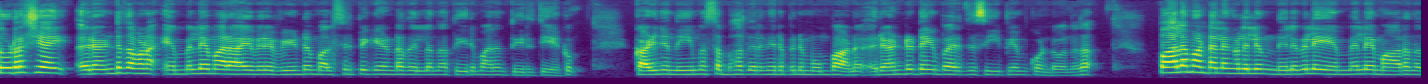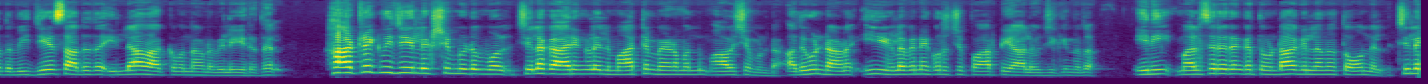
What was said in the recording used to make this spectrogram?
തുടർച്ചയായി രണ്ട് തവണ എം എൽ എമാരായവരെ വീണ്ടും മത്സരിപ്പിക്കേണ്ടതില്ലെന്ന തീരുമാനം തിരുത്തിയേക്കും. കഴിഞ്ഞ നിയമസഭാ തെരഞ്ഞെടുപ്പിന് മുമ്പാണ് രണ്ട് ടൈം പരിധി സി പി എം കൊണ്ടുവന്നത്. പല മണ്ഡലങ്ങളിലും നിലവിലെ എം എൽ എ മാറുന്നത് വിജയസാധ്യത ഇല്ലാതാക്കുമെന്നാണ് വിലയിരുത്തൽ. ഹാട്രിക് വിജയം ലക്ഷ്യമിടുമ്പോൾ ചില കാര്യങ്ങളിൽ മാറ്റം വേണമെന്നും ആവശ്യമുണ്ട്. അതുകൊണ്ടാണ് ഈ ഇളവിനെക്കുറിച്ച് പാർട്ടി ആലോചിക്കുന്നത്. ഇനി മത്സര രംഗത്ത് ഉണ്ടാകില്ലെന്ന തോന്നൽ ചില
